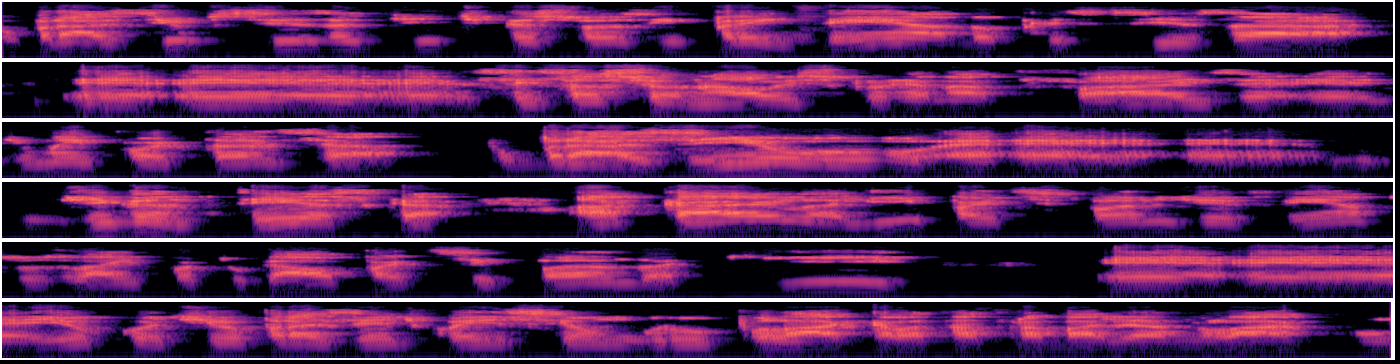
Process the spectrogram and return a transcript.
o Brasil precisa de, pessoas empreendendo, precisa, é, é, é, sensacional isso que o Renato faz, é, é de uma importância para o Brasil é, é, gigantesca. A Carla ali participando de eventos lá em Portugal, participando aqui, eu tive o prazer de conhecer um grupo lá que ela está trabalhando lá com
